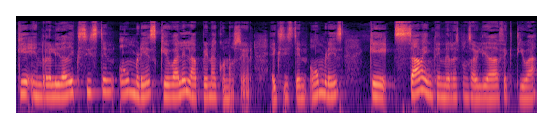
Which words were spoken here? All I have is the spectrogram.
que en realidad existen hombres que vale la pena conocer. Existen hombres que saben tener responsabilidad afectiva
